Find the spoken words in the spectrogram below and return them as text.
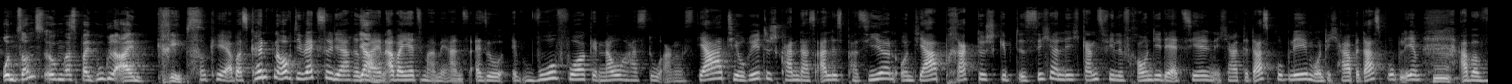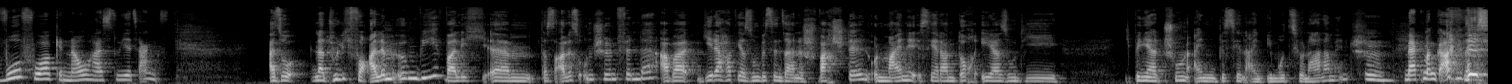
und sonst irgendwas bei Google ein. Krebs. Okay, aber es könnten auch die Wechseljahre Ja. sein. Aber jetzt mal im Ernst. Also, wovor genau hast du Angst? Ja, theoretisch kann das alles passieren. Und ja, praktisch gibt es sicherlich ganz viele Frauen, die dir erzählen, ich hatte das Problem und ich habe das Problem. Hm. Aber wovor genau hast du jetzt Angst? Also natürlich vor allem irgendwie, weil ich ähm, das alles unschön finde. Aber jeder hat ja so ein bisschen seine Schwachstellen und meine ist ja dann doch eher so die. Ich bin ja schon ein bisschen ein emotionaler Mensch. Merkt man gar nicht.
